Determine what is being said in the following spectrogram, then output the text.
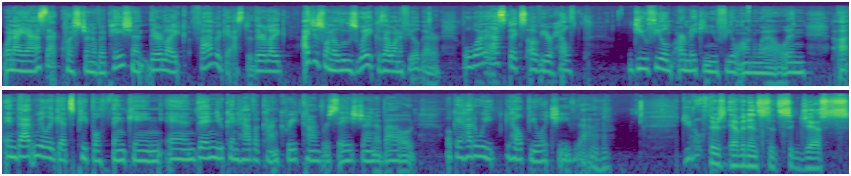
when I ask that question of a patient, they're like flabbergasted. They're like, I just want to lose weight because I want to feel better. But what aspects of your health do you feel are making you feel unwell? And uh, and that really gets people thinking. And then you can have a concrete conversation about okay how do we help you achieve that? Mm-hmm. do you know if there's evidence that suggests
